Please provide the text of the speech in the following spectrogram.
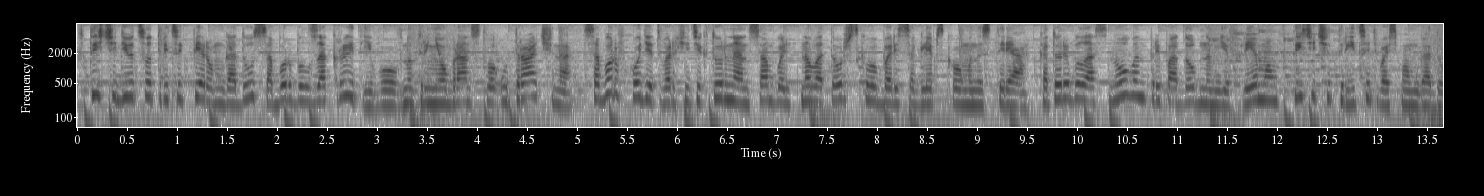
В 1931 году собор был закрыт, его внутреннее убранство утрачено. Собор входит в архитектурный ансамбль Новоторжского Борисоглебского монастыря, который был основан преподобным Ефремом в 1038 году.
